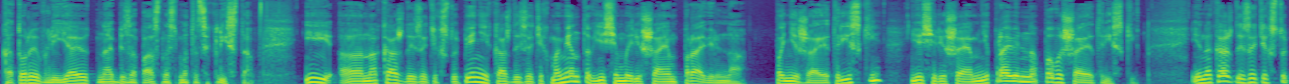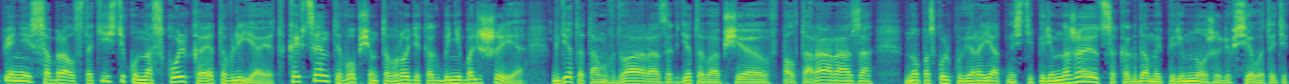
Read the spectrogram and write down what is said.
которые влияют на безопасность мотоциклиста. И э, на каждой из этих ступеней, каждый из этих моментов, если мы решаем правильно понижает риски, если решаем неправильно, повышает риски. И на каждой из этих ступеней собрал статистику, насколько это влияет. Коэффициенты, в общем-то, вроде как бы небольшие, где-то там в два раза, где-то вообще в полтора раза, но поскольку вероятности перемножаются, когда мы перемножили все вот эти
